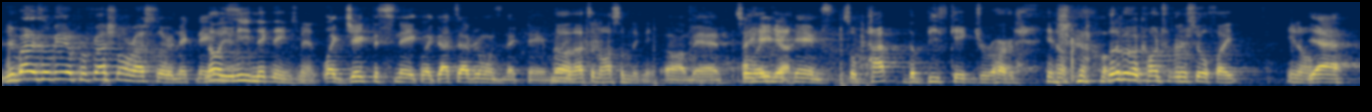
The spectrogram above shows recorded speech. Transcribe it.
you might as well be a professional wrestler. Nicknames. No, you need nicknames, man. like Jake the Snake. Like that's everyone's nickname. No, like, that's an awesome nickname. Oh man, So, I like, hate yeah. nicknames. So Pat the Beefcake Gerard, you know, a little bit of a controversial fight, you know. Yeah.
